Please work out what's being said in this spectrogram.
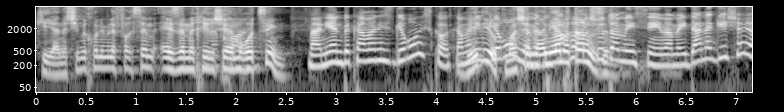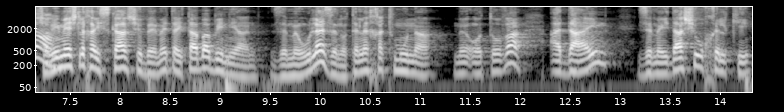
כי אנשים יכולים לפרסם איזה מחיר נכון. שהם רוצים. מעניין בכמה נסגרו עסקאות, כמה בדיוק, נמכרו, מה זה שמעניין מדווח אותנו לרשות זה- המיסים, המידע נגיש היום. עכשיו, אם יש לך עסקה שבאמת הייתה בבניין, זה מעולה, זה נותן לך תמונה מאוד טובה. עדיין, זה מידע שהוא חלקי, כי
